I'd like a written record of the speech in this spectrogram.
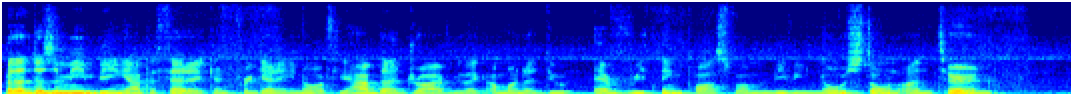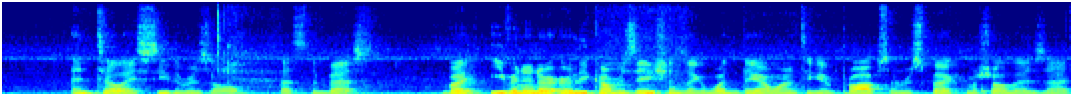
But that doesn't mean being apathetic and forgetting. No, if you have that drive, be like, I'm gonna do everything possible. I'm leaving no stone unturned until I see the result. That's the best. But even in our early conversations, like one thing I wanted to give props and respect, mashallah, is that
